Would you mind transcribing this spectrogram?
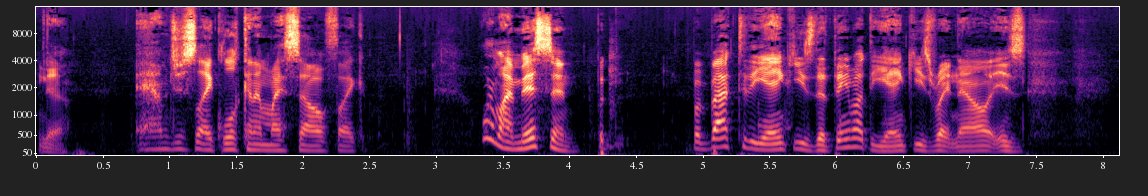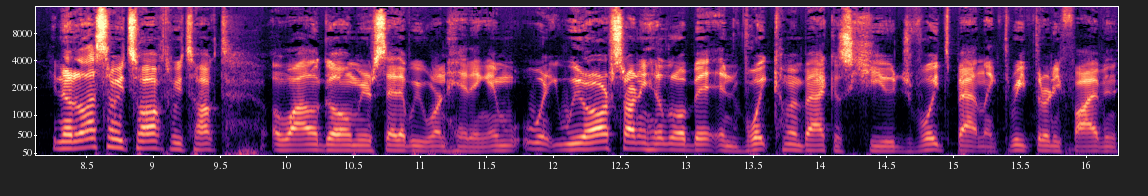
Yeah. And I'm just like looking at myself like, what am I missing? But but back to the Yankees. The thing about the Yankees right now is, you know, the last time we talked, we talked a while ago, and we were said that we weren't hitting, and we we are starting to hit a little bit. And Voit coming back is huge. Voit's batting like 335, and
